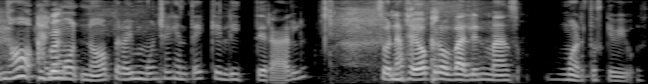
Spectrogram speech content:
No, hay Bueno. mu- no, pero hay mucha gente que literal suena feo, pero valen más muertos que vivos.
